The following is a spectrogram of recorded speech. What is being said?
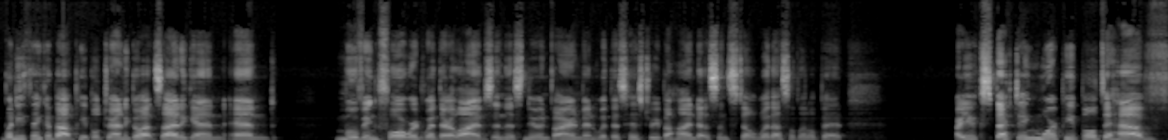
When you think about people trying to go outside again and moving forward with their lives in this new environment with this history behind us and still with us a little bit. Are you expecting more people to have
